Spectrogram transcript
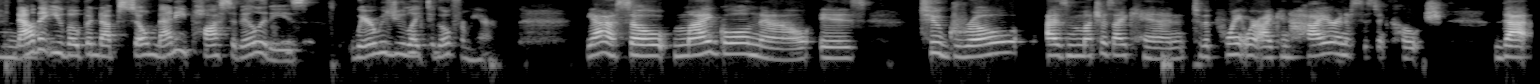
Mm-hmm. now that you've opened up so many possibilities where would you like to go from here? Yeah so my goal now is to grow as much as i can to the point where i can hire an assistant coach that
